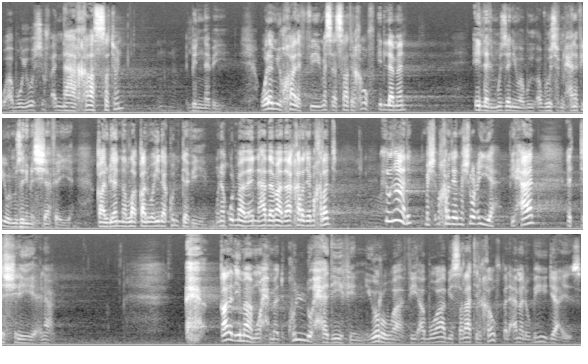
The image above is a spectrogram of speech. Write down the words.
وأبو يوسف أنها خاصة بالنبي. ولم يخالف في مسألة صلاة الخوف إلا من؟ إلا المزني وأبو يوسف الحنفي والمزني من الشافعية. قالوا لأن الله قال وإذا كنت فيه. ونقول ماذا؟ إن هذا ماذا؟ خرج مخرج الغالب مخرج المشروعية في حال التشريع. نعم. قال الإمام أحمد كل حديث يروى في أبواب صلاة الخوف فالعمل به جائز.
